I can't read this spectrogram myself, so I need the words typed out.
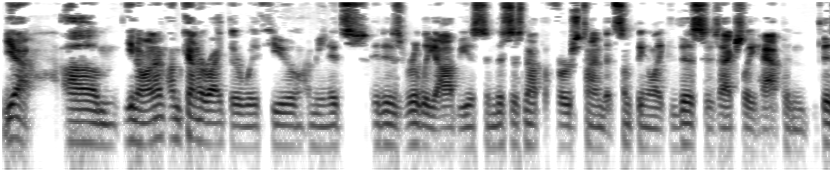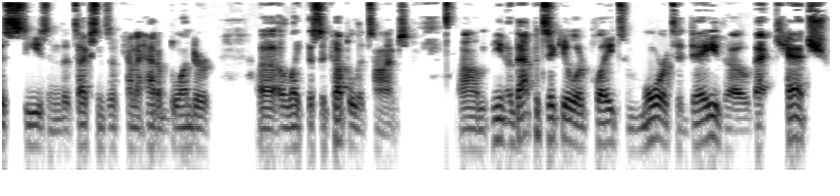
Yeah. Um, you know, I'm, I'm kind of right there with you. I mean, it's, it is really obvious. And this is not the first time that something like this has actually happened this season. The Texans have kind of had a blunder uh, like this a couple of times. Um, you know, that particular play to Moore today, though, that catch,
